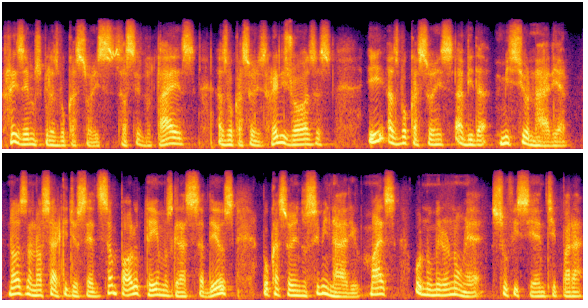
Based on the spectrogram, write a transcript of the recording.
rezemos pelas vocações sacerdotais, as vocações religiosas e as vocações à vida missionária. Nós, na nossa Arquidiocese de São Paulo, temos, graças a Deus, vocações no seminário, mas o número não é suficiente para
